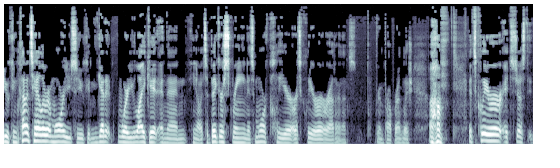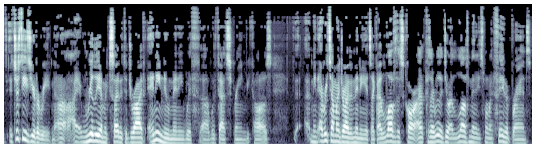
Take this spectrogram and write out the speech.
you can kind of tailor it more so you can get it where you like it and then, you know, it's a bigger screen, it's more clear or it's clearer rather, that's improper English. Um, it's clearer. It's just it's just easier to read. Uh, I really am excited to drive any new Mini with uh, with that screen because I mean, every time I drive a Mini, it's like I love this car because I really do. I love Mini. It's one of my favorite brands.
